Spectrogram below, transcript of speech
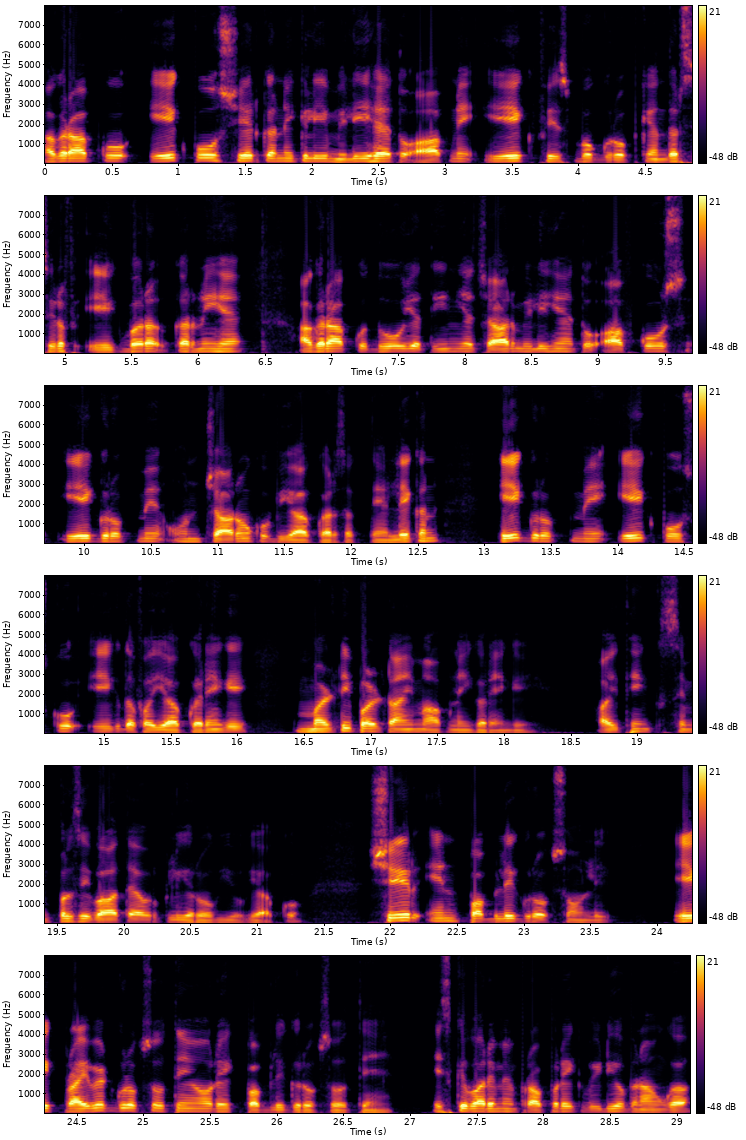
अगर आपको एक पोस्ट शेयर करने के लिए मिली है तो आपने एक फेसबुक ग्रुप के अंदर सिर्फ़ एक बार करनी है। अगर आपको दो या तीन या चार मिली हैं तो ऑफ़ कोर्स एक ग्रुप में उन चारों को भी आप कर सकते हैं। लेकिन एक ग्रुप में एक पोस्ट को एक दफ़ा ही आप करेंगे मल्टीपल टाइम आप नहीं करेंगे। आई थिंक सिंपल सी बात है और क्लियर होगी होगी आपको। Share in public groups only एक प्राइवेट ग्रुप्स होते हैं और एक पब्लिक ग्रुप्स होते हैं। इसके बारे में प्रॉपर एक वीडियो बनाऊँगा,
